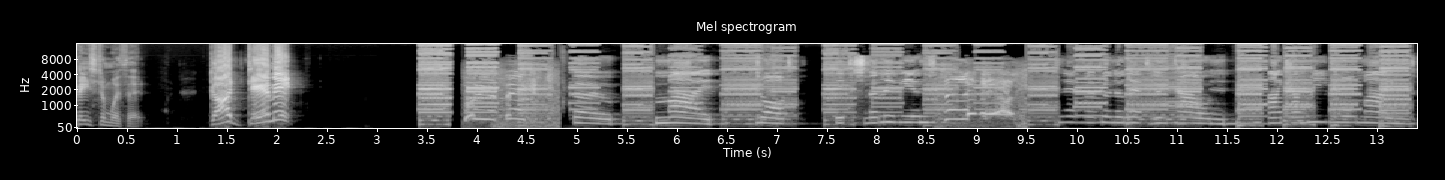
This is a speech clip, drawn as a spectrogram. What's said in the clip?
Based him with it. God damn it! Oh my god. It's Meridian's Never gonna let you down. I can read your mind.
